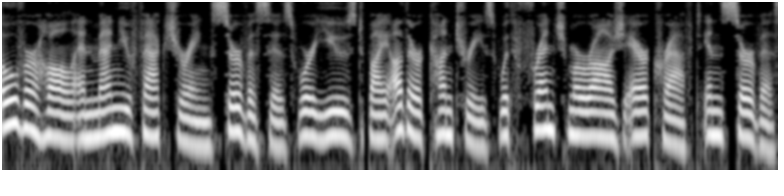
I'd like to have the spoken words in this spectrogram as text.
Overhaul and manufacturing services were used by other countries with French Mirage aircraft in service.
